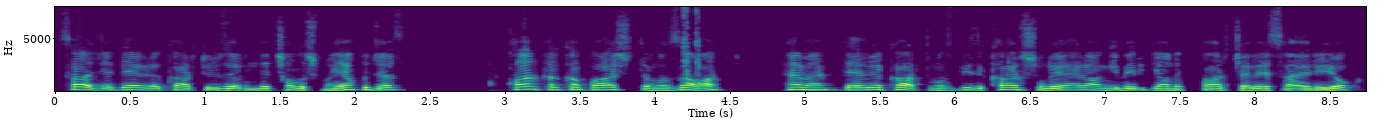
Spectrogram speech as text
Sadece devre kartı üzerinde çalışma yapacağız. Arka kapağı açtığımız zaman Hemen devre kartımız bizi karşılıyor. Herhangi bir yanık parça vesaire yok.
